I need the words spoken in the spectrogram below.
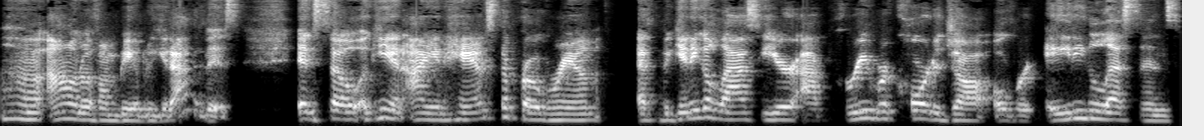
Uh, I don't know if I'm be able to get out of this. And so again, I enhanced the program at the beginning of last year, I pre recorded y'all over 80 lessons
